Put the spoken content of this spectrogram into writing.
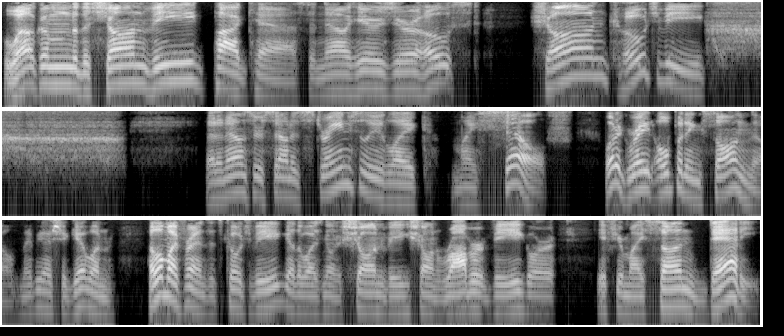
Welcome to the Sean V podcast. And now here's your host, Sean Coach V. That announcer sounded strangely like myself. What a great opening song, though. Maybe I should get one. Hello, my friends. It's Coach Vigue, otherwise known as Sean Vigue, Sean Robert Vigue, or if you're my son, Daddy.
